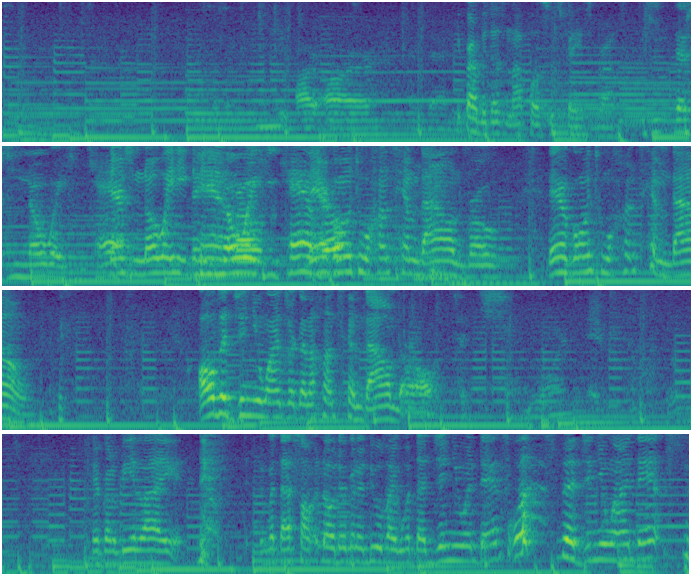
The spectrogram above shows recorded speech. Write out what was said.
see. This is like R R and then. He probably does not post his face, bro. He, there's no way he can. There's no way he There's can, no bro. way he can, They're bro. going to hunt him down, bro. They're going to hunt him down. All the Ginuwines are gonna hunt him down, bro. all the Ginuwine. They're gonna be like, with that song. No, they're gonna do like what that Ginuwine dance was. The Ginuwine dance.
